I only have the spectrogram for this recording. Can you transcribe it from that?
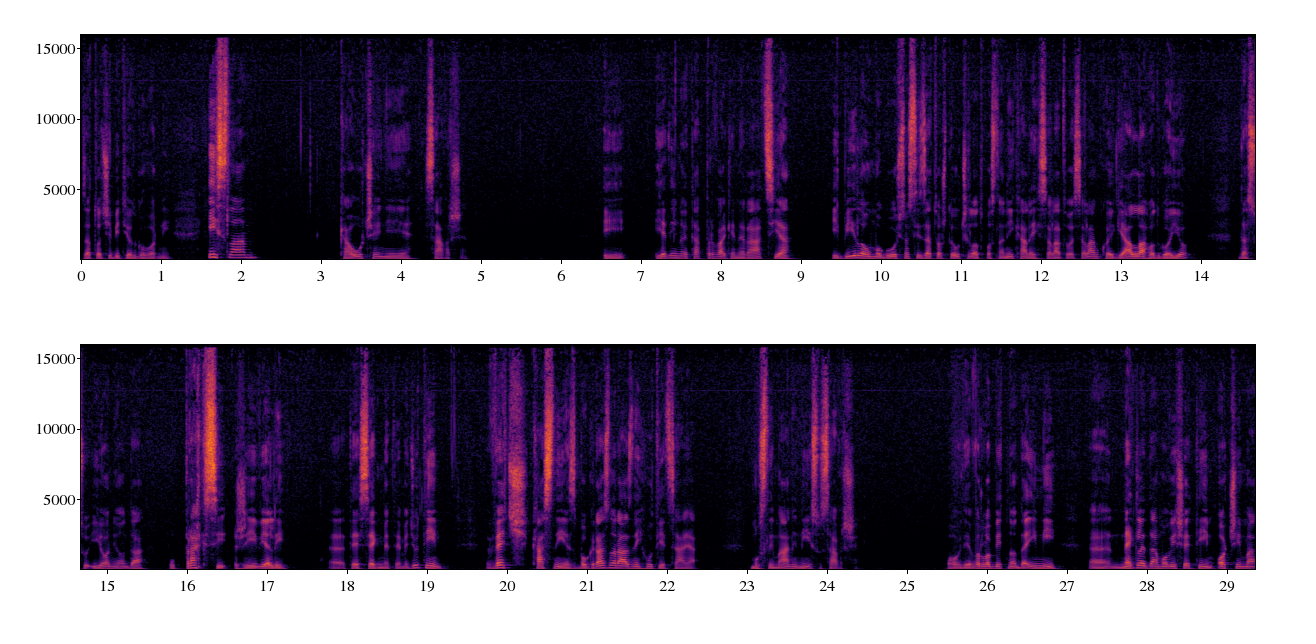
zato će biti odgovorniji. Islam kao učenje je savršen. I jedino je ta prva generacija i bila u mogućnosti zato što je učila od poslanika alaihi salatu ve selam kojeg je Allah odgojio da su i oni onda u praksi živjeli e, te segmente. Međutim, već kasnije zbog raznoraznih utjecaja muslimani nisu savršeni. Ovdje je vrlo bitno da i mi e, ne gledamo više tim očima,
